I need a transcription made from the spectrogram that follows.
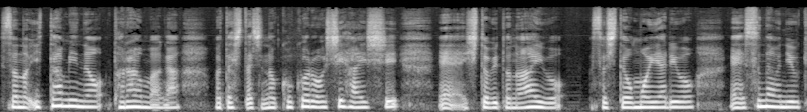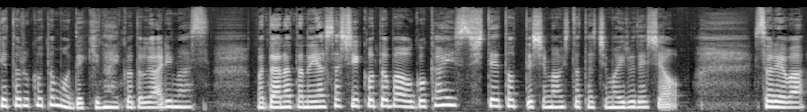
その痛みのトラウマが私たちの心を支配し、えー、人々の愛をそして思いやりを、えー、素直に受け取ることもできないことがあります。またあなたの優しい言葉を誤解して取ってしまう人たちもいるでしょう。それは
